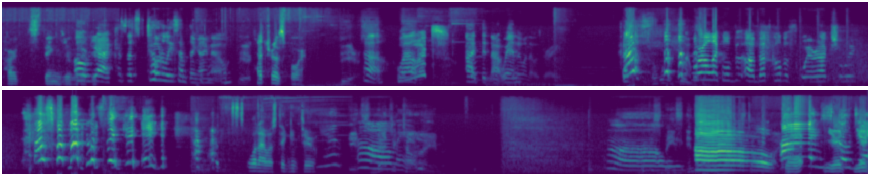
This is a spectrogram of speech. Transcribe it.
parts, things, or whatever. Oh yeah, because that's totally something I know. Pick Tetra's four. this. Oh well, what? I did not What's the win. We're all like, well, uh, that's called a square, actually. That's what I was thinking. that's what I was thinking too. It's Oh, magic man. time. Oh, Space into Oh. I'm You're, so dead. you're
